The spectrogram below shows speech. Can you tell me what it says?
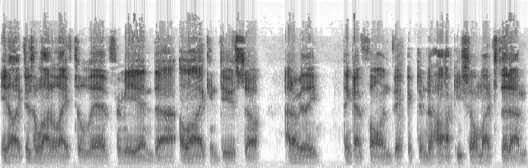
you know, like, there's a lot of life to live for me, and uh, a lot I can do. So, I don't really think I've fallen victim to hockey so much that I'm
